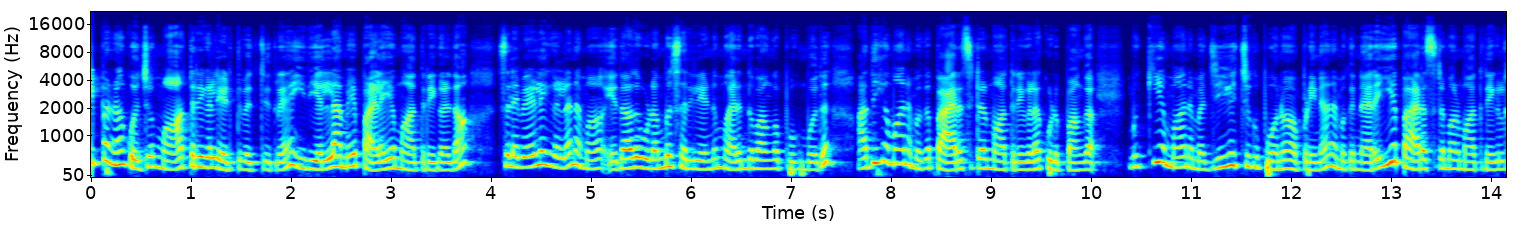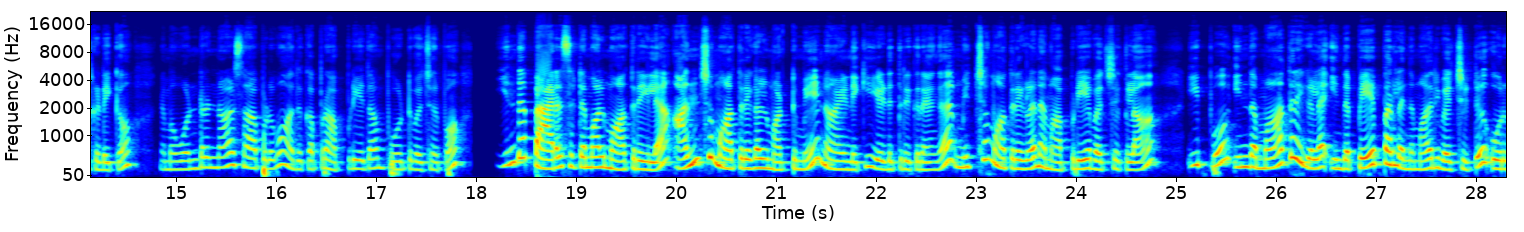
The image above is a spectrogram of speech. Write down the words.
இப்போ நான் கொஞ்சம் மாத்திரைகள் எடுத்து வச்சுக்கிறேன். இது எல்லாமே பழைய மாத்திரைகள் தான். சில வேளைகளில் நம்ம ஏதாவது உடம்பு சரியில்லைன்னு மருந்து வாங்க போகும்போது அதிகமாக நமக்கு பேராசிட்டல் மாத்திரைகளை கொடுப்பாங்க. முக்கியமாக நம்ம ஜிஹெச்சுக்கு போனோம் அப்படின்னா நமக்கு நிறைய பேராசிட்டமால் மாத்திரைகள் கிடைக்கும். நம்ம ஒன்றரை நாள் சாப்பிடுவோம். அதுக்கப்புறம் அப்படியே தான் போட்டு வச்சுருப்போம். இந்த பேராசிட்டமால் மாத்திரையில் அஞ்சு மாத்திரைகள் மட்டுமே நான் இன்றைக்கி எடுத்துருக்குறேங்க. மிச்ச மாத்திரைகளை நம்ம அப்படியே வச்சுக்கலாம். இப்போது இந்த மாத்திரைகளை இந்த பேப்பரில் இந்த மாதிரி வச்சுட்டு ஒரு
